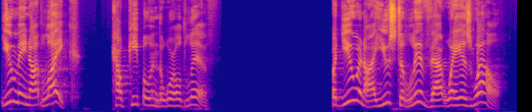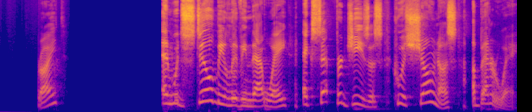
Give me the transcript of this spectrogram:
You may not like how people in the world live, but you and I used to live that way as well, right? And would still be living that way, except for Jesus, who has shown us a better way.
